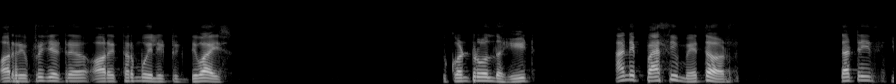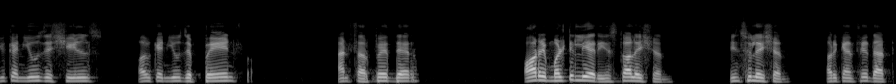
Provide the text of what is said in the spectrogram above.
or refrigerator or a thermoelectric device to control the heat and a passive method that is you can use a shields or you can use a paints and surface there or a multi-layer installation insulation or you can say that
